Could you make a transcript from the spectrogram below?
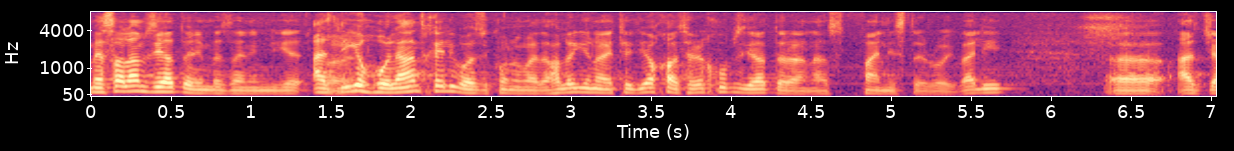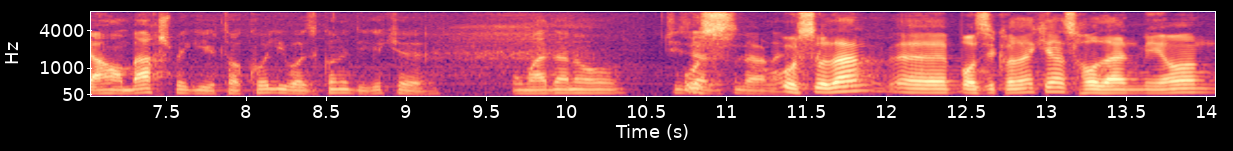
مثال هم زیاد داریم بزنیم دیگه. از آره. لیگ هلند خیلی بازیکن اومده. حالا یونایتد یا خاطر خوب زیاد دارن از فانیستر روی. ولی از جهان بخش بگیر تا کلی بازیکن دیگه که اومدن و چیزی اصولا بازیکنان که از هلند میان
